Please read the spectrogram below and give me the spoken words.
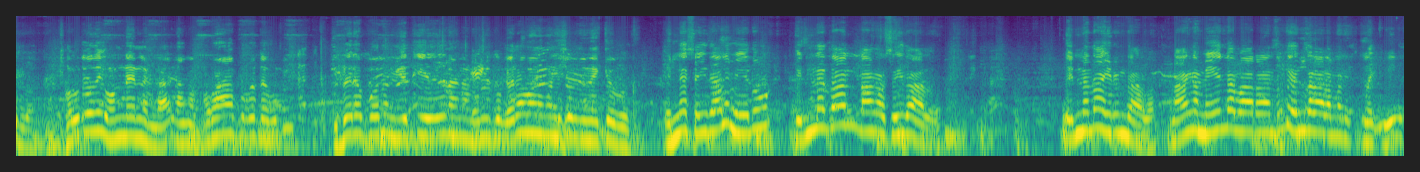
இல்லை, சொல்றது ஒண்ணு இல்லைன்னா நாங்கள் புறாப்புறத்தை இவரை போல முயற்சி எது நாங்கள் உங்களுக்கு சொல்லி நினைக்க போதும் என்ன செய்தாலும் ஏதோ என்னதான் நாங்க செய்தாலும் என்னதான் இருந்தாலும் நாங்க மேல வரான்றது எங்களால முடியும்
